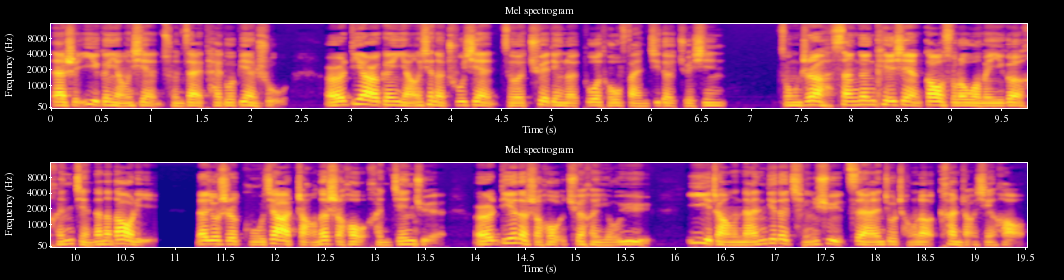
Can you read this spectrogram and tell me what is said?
但是一根阳线存在太多变数。而第二根阳线的出现，则确定了多头反击的决心。总之啊，三根 K 线告诉了我们一个很简单的道理，那就是股价涨的时候很坚决，而跌的时候却很犹豫。易涨难跌的情绪，自然就成了看涨信号。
